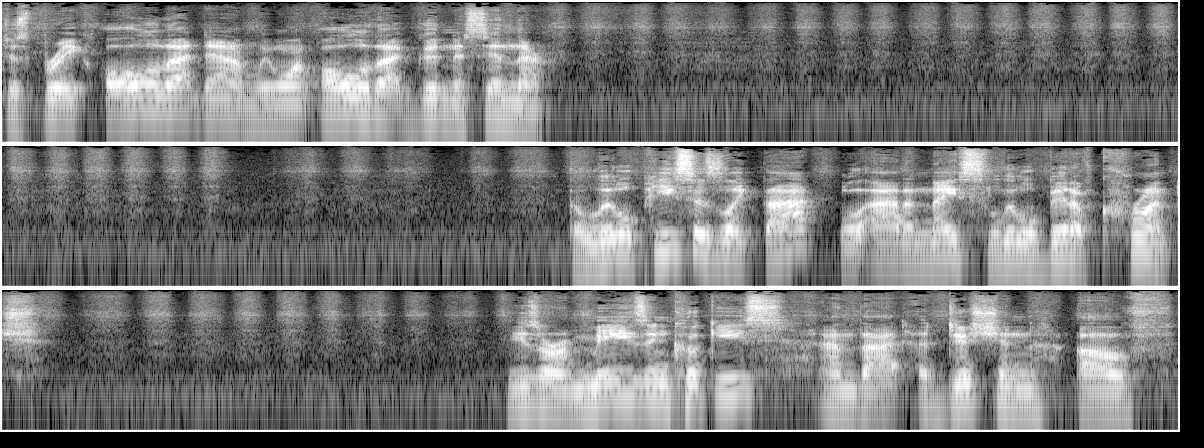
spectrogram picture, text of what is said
Just break all of that down. We want all of that goodness in there. The little pieces like that will add a nice little bit of crunch these are amazing cookies and that addition of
